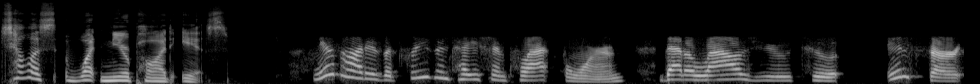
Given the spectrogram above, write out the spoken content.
Tell us what Nearpod is. Nearpod is a presentation platform that allows you to insert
